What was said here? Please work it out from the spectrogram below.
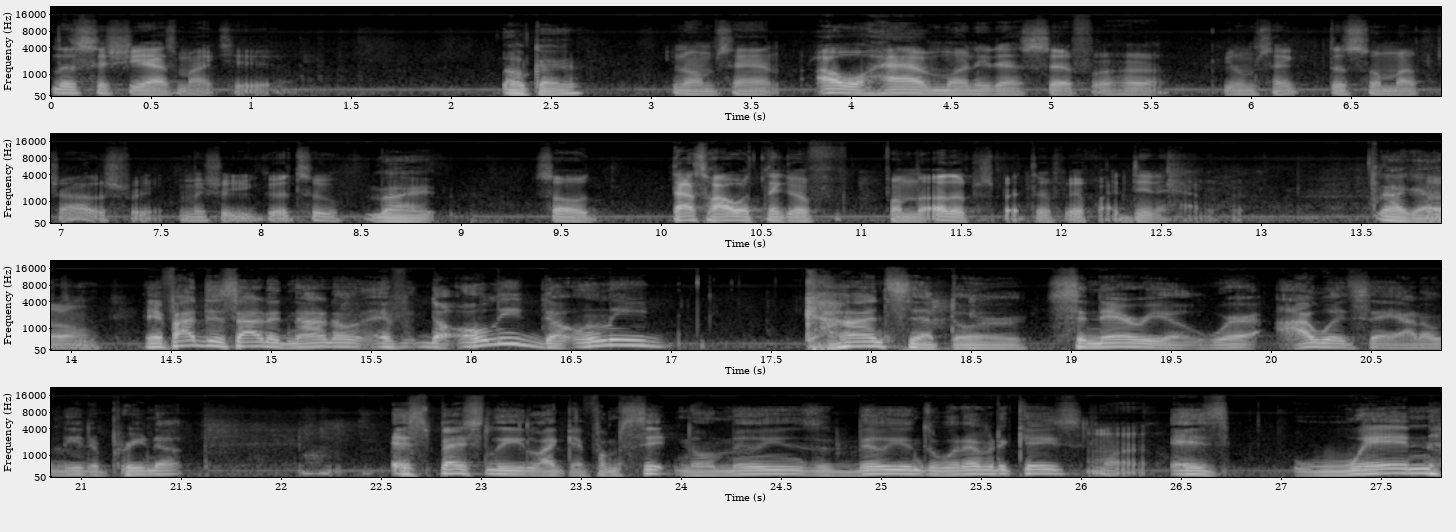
let's say she has my kid. okay, You know what I'm saying? I will have money that's set for her. You know what I'm saying? Just so my child is free. Make sure you're good too. right. So that's how I would think of from the other perspective if I didn't have it. I got So- you. If I decided not to, if the only the only concept or scenario where I would say I don't need a prenup, especially like if I'm sitting on millions or billions or whatever the case, Right. is when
